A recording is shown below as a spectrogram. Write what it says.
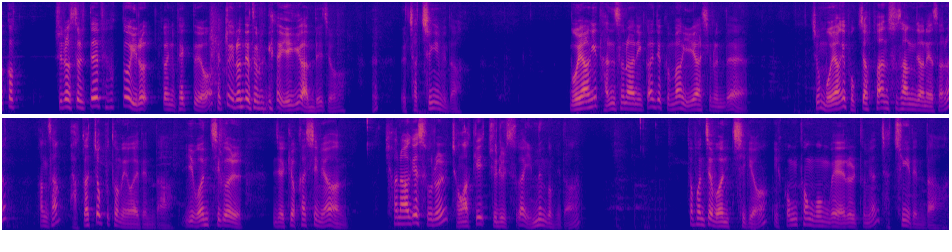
바깥 줄였을 때 흑도 이런 아니 백도요. 백도 이런 데 두는 게 얘기가 안 되죠. 네? 자충입니다. 모양이 단순하니까 이제 금방 이해하시는데 좀 모양이 복잡한 수상전에서는 항상 바깥쪽부터 메워야 된다. 이 원칙을 이제 기억하시면 편하게 수를 정확히 줄일 수가 있는 겁니다. 첫 번째 원칙이요. 이 공통공배를 두면 자충이 된다.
